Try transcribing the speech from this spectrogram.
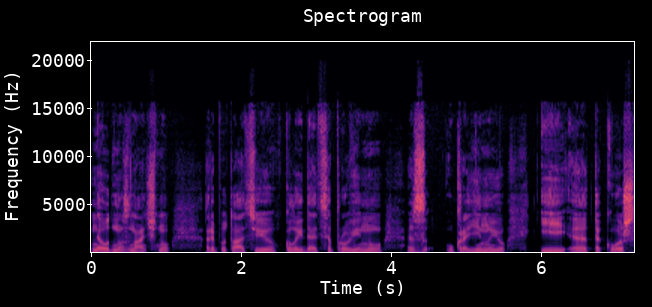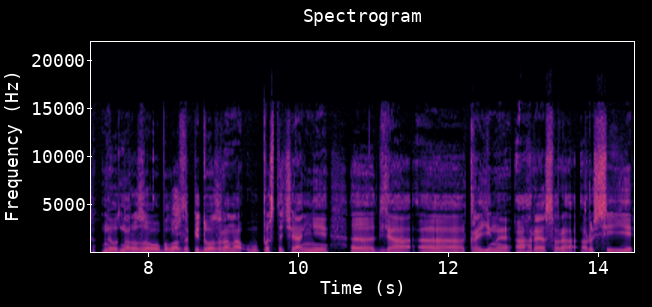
неоднозначну репутацію, коли йдеться про війну з Україною, і також неодноразово була запідозрена у постачанні для країни-агресора Росії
